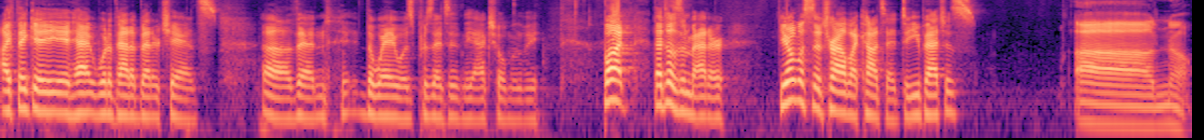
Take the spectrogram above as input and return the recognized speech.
I think it, it had would have had a better chance uh, than the way it was presented in the actual movie. But that doesn't matter. You don't listen to Trial by Content, do you, Patches? Uh, no.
